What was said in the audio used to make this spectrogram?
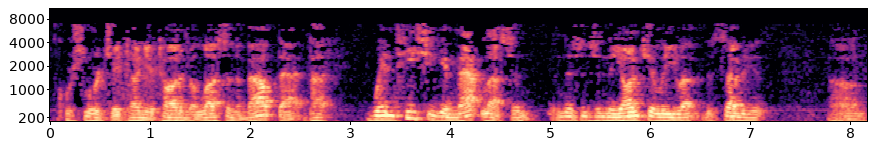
Of course, Lord Chaitanya taught him a lesson about that, but when teaching him that lesson, and this is in the Antya-lila, the seventh, um,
